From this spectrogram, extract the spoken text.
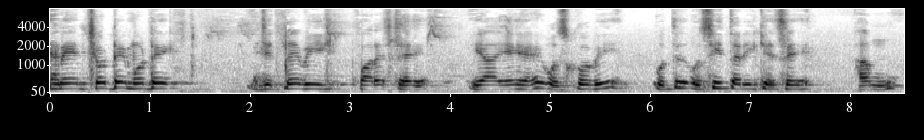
यानी छोटे मोटे जितने भी फॉरेस्ट है या ये है उसको भी उत, उसी तरीके से हम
